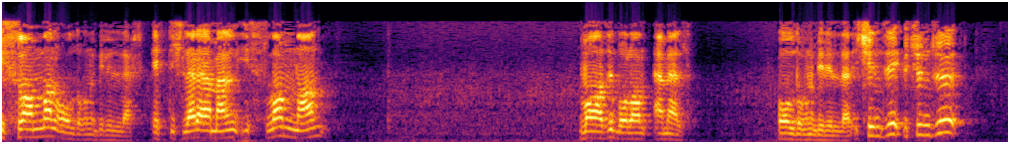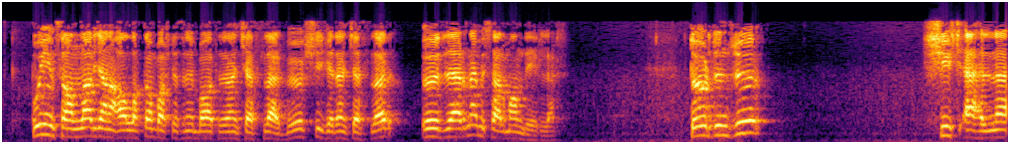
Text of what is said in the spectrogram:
İslamdan olduğunu bilirlər. Etdikləri əməlin İslamla vacib olan əməl olduğunu bilirlər. İkinci, üçüncü, bu insanlar, yəni Allahdan başqasını ibadət edən kəslər, böyük şirk edən kəslər özlərinə müsəlman deyirlər. Dördüncü, şirk əhlinə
